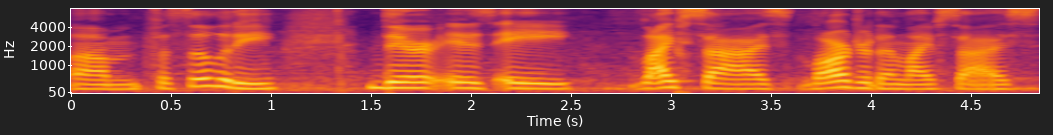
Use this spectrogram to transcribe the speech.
um, facility, there is a life size, larger than life size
